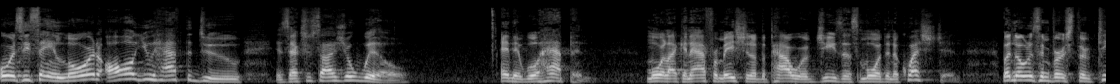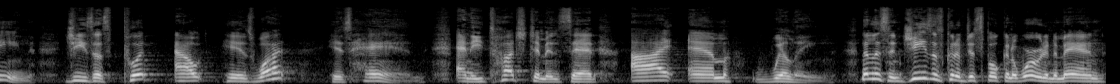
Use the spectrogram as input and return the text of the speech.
Or is he saying, Lord, all you have to do is exercise your will and it will happen? More like an affirmation of the power of Jesus more than a question. But notice in verse 13, Jesus put out his what? His hand. And he touched him and said, I am willing. Now listen, Jesus could have just spoken a word and the man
